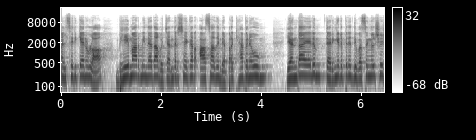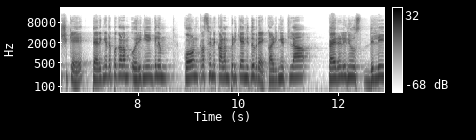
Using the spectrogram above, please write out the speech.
മത്സരിക്കാനുള്ള ഭീമാർമി നേതാവ് ചന്ദ്രശേഖർ ആസാദിന്റെ പ്രഖ്യാപനവും. എന്തായാലും തെരഞ്ഞെടുപ്പിന് ദിവസങ്ങൾ ശേഷിക്കെ തെരഞ്ഞെടുപ്പ് കളം ഒരുങ്ങിയെങ്കിലും കോൺഗ്രസിന് കളം പിടിക്കാൻ ഇതുവരെ കഴിഞ്ഞിട്ടില്ല. കൈരളി ന്യൂസ് ദില്ലി.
